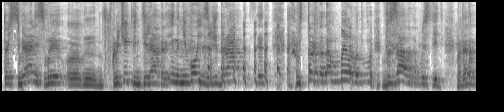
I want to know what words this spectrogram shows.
То есть собирались вы э, включить вентилятор и на него из ведра, так сказать, то, что там было, вот в, зал это пустить. Вот это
